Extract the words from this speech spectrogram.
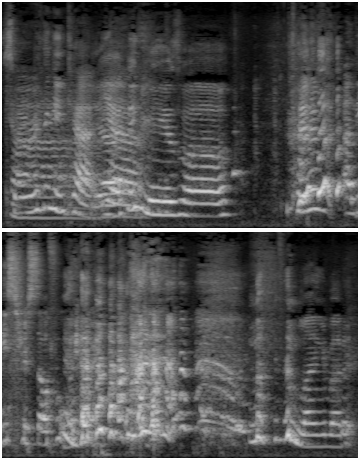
So we're thinking Kat. Yeah, Yeah, I think me as well. kind of. At least you're self-aware. Not even lying about it.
